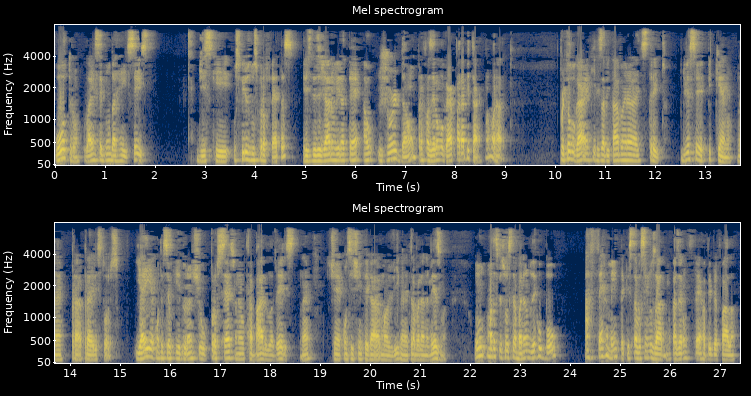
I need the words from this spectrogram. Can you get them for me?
O outro, lá em 2 Reis 6, diz que os filhos dos profetas, eles desejaram ir até ao Jordão para fazer um lugar para habitar, uma morada. Porque o lugar em que eles habitavam era estreito, devia ser pequeno, né, para eles todos. E aí aconteceu que durante o processo, né, o trabalho lá deles, né, tinha, consistia em pegar uma viga né, e trabalhar na mesma, um, uma das pessoas trabalhando derrubou a ferramenta que estava sendo usada. No caso era um ferro, a Bíblia fala.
